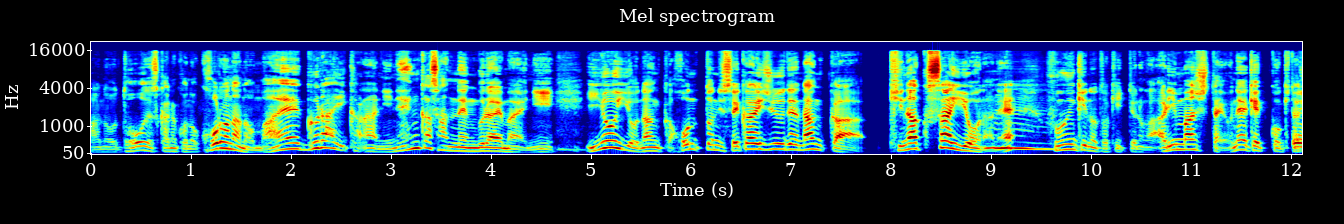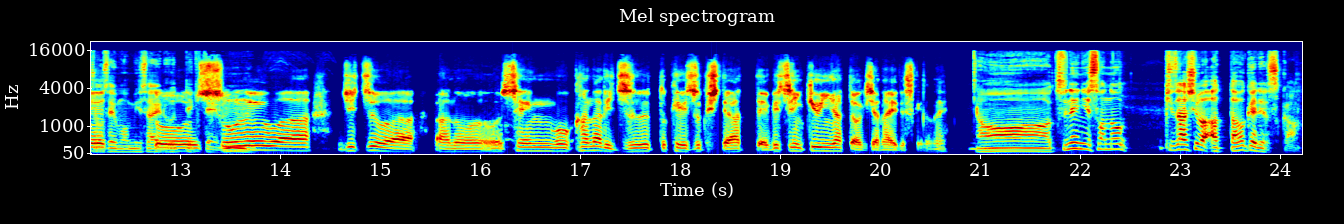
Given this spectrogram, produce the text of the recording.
あのどうですかねこのコロナの前ぐらいかな2年か3年ぐらい前にいよいよなんか本当に世界中でなんかきな臭いようなね、うん、雰囲気の時っていうのがありましたよね。結構北朝鮮もミサイル撃ってきて、それは実はあの戦後かなりずっと継続してあって別に急になったわけじゃないですけどね。ああ常にその兆しはあったわけですか？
